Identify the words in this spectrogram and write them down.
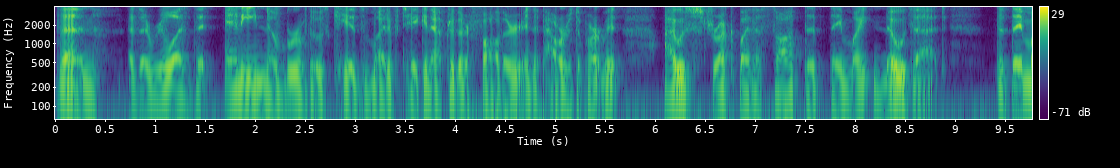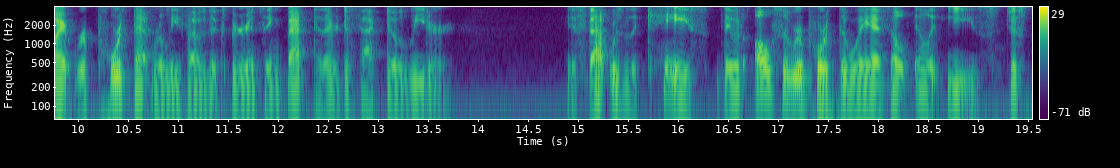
Then, as I realized that any number of those kids might have taken after their father in the powers department, I was struck by the thought that they might know that that they might report that relief I was experiencing back to their de facto leader. If that was the case, they would also report the way I felt ill at ease, just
